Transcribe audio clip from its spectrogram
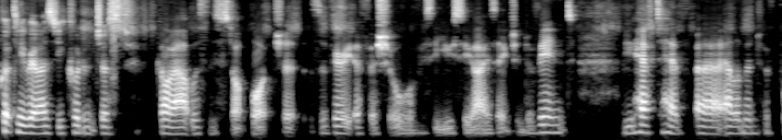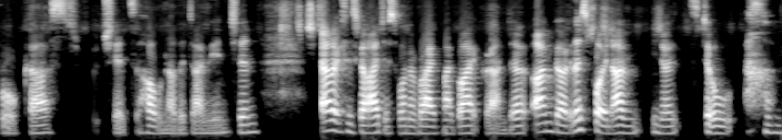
quickly realized you couldn't just go out with the stopwatch. It's a very official, obviously UCI sanctioned event. You have to have an element of broadcast. Which adds a whole nother dimension. Alex is going, I just want to ride my bike around it. I'm going, at this point, I'm, you know, still, um,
